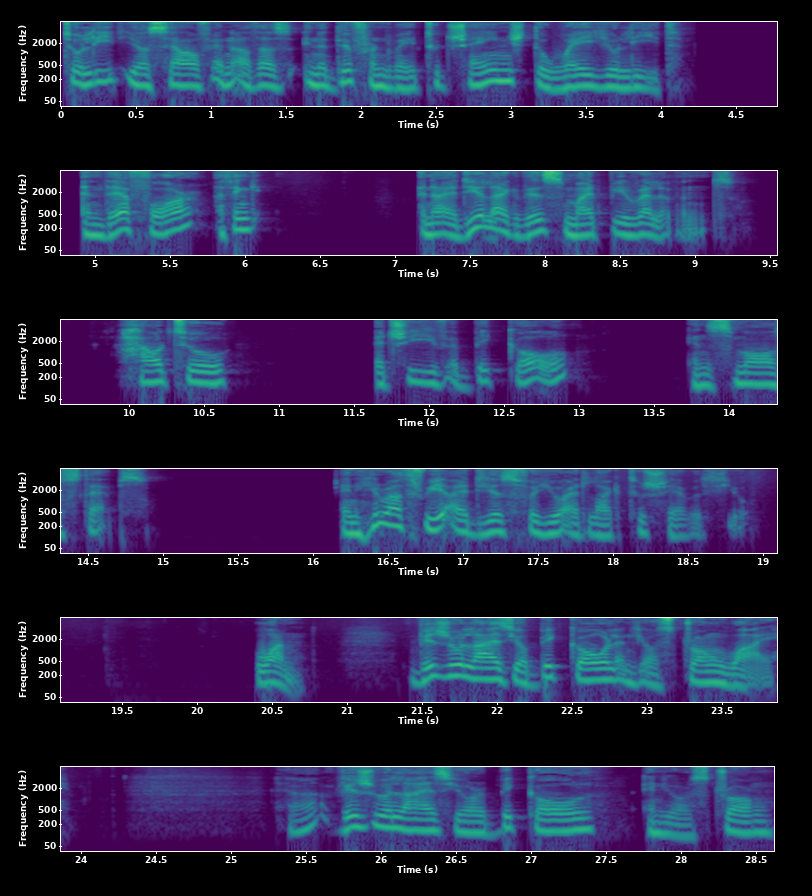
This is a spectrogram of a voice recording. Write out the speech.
to lead yourself and others in a different way, to change the way you lead. And therefore, I think an idea like this might be relevant. How to achieve a big goal in small steps. And here are three ideas for you I'd like to share with you. One, visualize your big goal and your strong why. Yeah? Visualize your big goal and your strong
